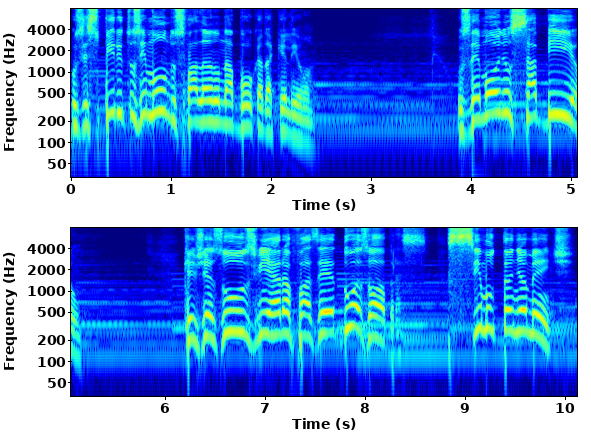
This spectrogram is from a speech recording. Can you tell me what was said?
os espíritos imundos falando na boca daquele homem. Os demônios sabiam que Jesus viera fazer duas obras simultaneamente:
